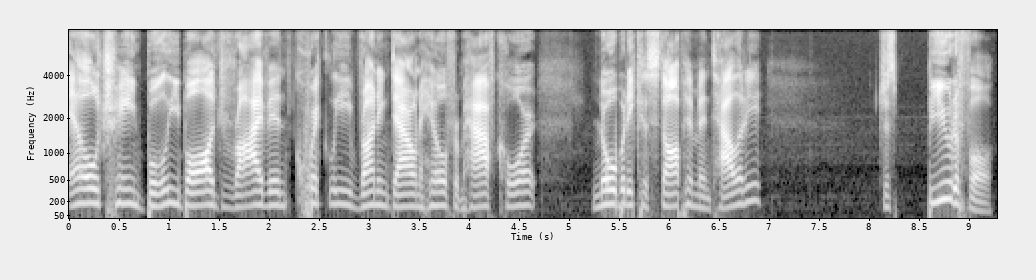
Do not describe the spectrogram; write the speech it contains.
L train bully ball driving quickly, running downhill from half court. Nobody can stop him mentality. Just beautiful.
